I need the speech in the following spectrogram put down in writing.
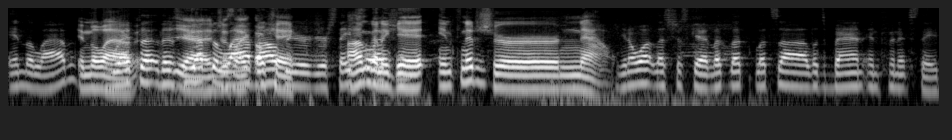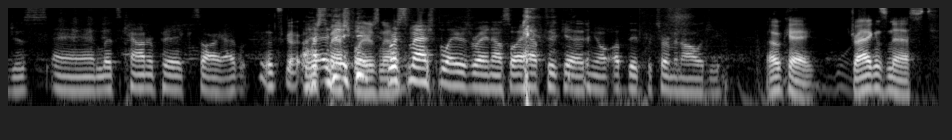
in the lab. In the lab, the, there's, you yeah, have to just lab like, out okay, your, your stage I'm gonna get infinite sure now. You know what? Let's just get let let let's uh let's ban infinite stages and let's counterpick. Sorry, I, Let's go. We're Smash players now. We're Smash players right now, so I have to get you know update the terminology. Okay, Dragon's Nest,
